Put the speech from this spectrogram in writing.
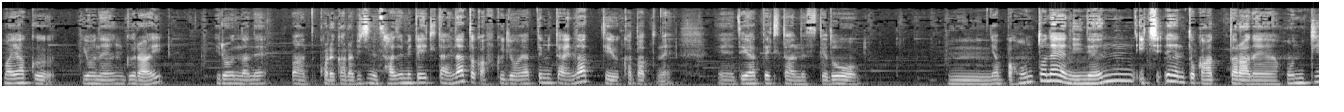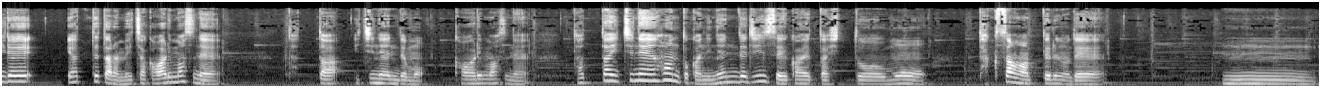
まあ、約4年ぐらいいろんなね、まあ、これからビジネス始めていきたいなとか副業やってみたいなっていう方とね、えー、出会ってきたんですけどうんやっぱほんとね2年1年とかあったらね本気でやってたらめちゃ変わりますね。たった1年でも変わりますね。たった1年半とか2年で人生変えた人もたくさん会ってるのでうーん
